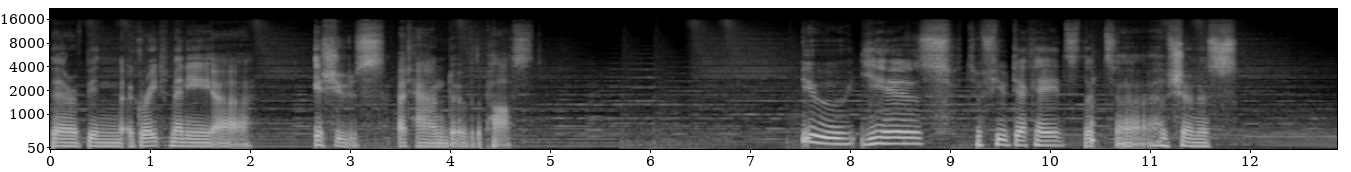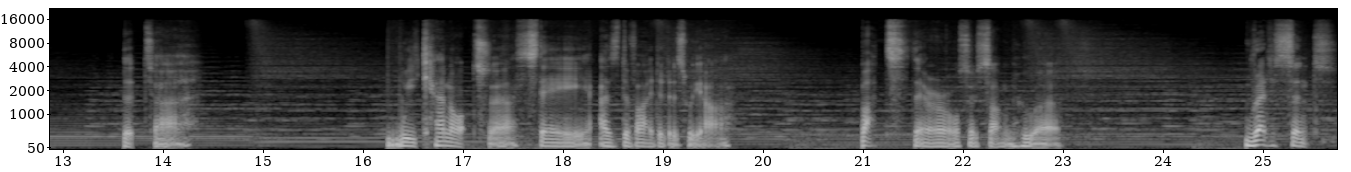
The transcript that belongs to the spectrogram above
there have been a great many uh, issues at hand over the past few years to a few decades that uh, have shown us that uh, we cannot uh, stay as divided as we are. But there are also some who are reticent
